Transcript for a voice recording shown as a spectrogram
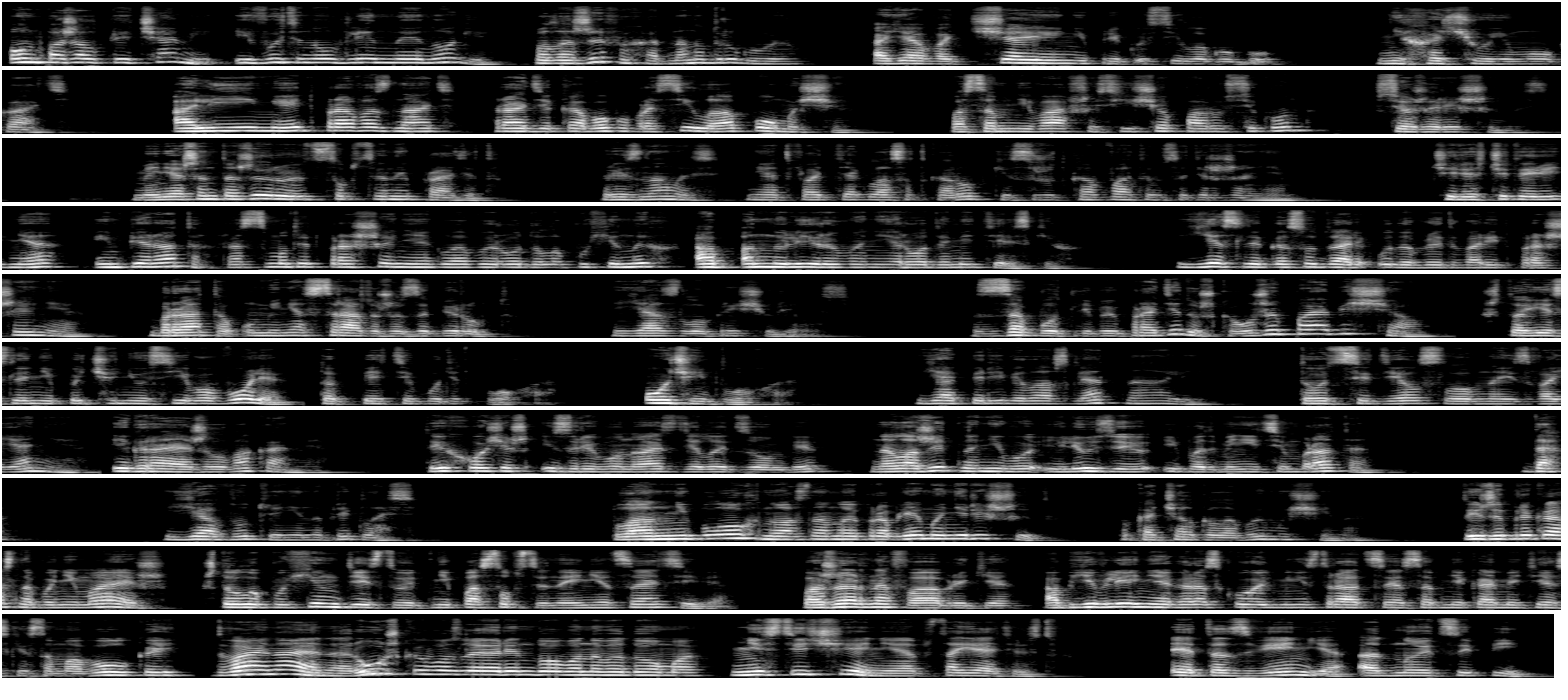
Он пожал плечами и вытянул длинные ноги, положив их одна на другую. А я в отчаянии прикусила губу. Не хочу ему лгать. Али имеет право знать, ради кого попросила о помощи. Посомневавшись еще пару секунд, все же решилась. «Меня шантажирует собственный прадед», призналась, не отводя глаз от коробки с жутковатым содержанием. Через четыре дня император рассмотрит прошение главы рода Лопухиных об аннулировании рода Метельских. Если государь удовлетворит прошение, брата у меня сразу же заберут. Я зло прищурилась. Заботливый прадедушка уже пообещал, что если не подчинюсь его воле, то Пете будет плохо. Очень плохо. Я перевела взгляд на Али. Тот сидел словно изваяние, играя желваками. Ты хочешь из ревуна сделать зомби, наложить на него иллюзию и подменить им брата? Да. Я внутренне напряглась. План неплох, но основной проблемы не решит, покачал головой мужчина. Ты же прекрасно понимаешь, что Лопухин действует не по собственной инициативе. Пожар на фабрике, объявление городской администрации особняка Метельских самоволкой, двойная наружка возле арендованного дома, не стечение обстоятельств. Это звенья одной цепи.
